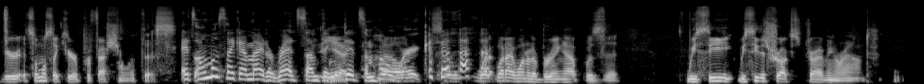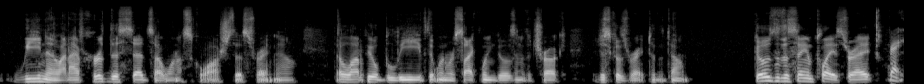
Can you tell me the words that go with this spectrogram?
You're, it's almost like you're a professional with this. It's almost like I might have read something Yeah, and did some well, homework. so what, what I wanted to bring up was that we see we see the trucks driving around. We know, and I've heard this said, so I want to squash this right now. That a lot of people believe that when recycling goes into the truck, it just goes right to the dump. Goes to the same place, right? right.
